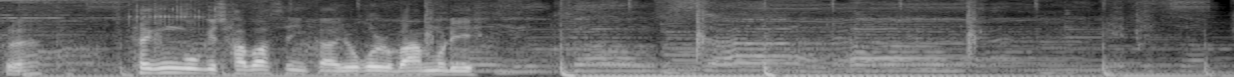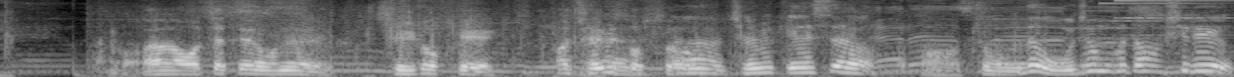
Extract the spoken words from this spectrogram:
그래. 퇴근 고기 잡았으니까 요걸로 마무리. 아, 어쨌든 오늘 즐겁게. 아, 재밌었어. 응, 재밌게 했어요. 어, 좀, 근데 오전보다 확실히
